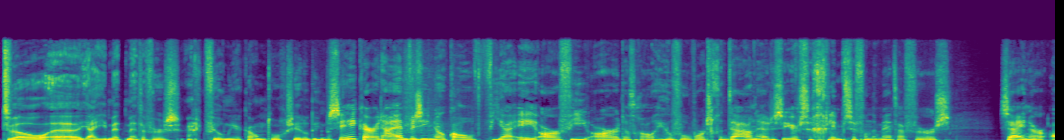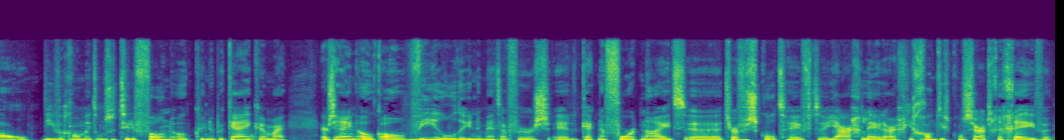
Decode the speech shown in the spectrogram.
Terwijl eh, ja, je met metaverse eigenlijk veel meer kan, toch, Geraldine? Zeker. Nou, en we zien ook al via AR, VR dat er al heel veel wordt gedaan. Hè? Dus de eerste glimpsen van de metaverse zijn er al. Die we gewoon met onze telefoon ook kunnen bekijken. Maar er zijn ook al werelden in de metaverse. Kijk naar Fortnite. Uh, Travis Scott heeft een jaar geleden een gigantisch concert gegeven.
